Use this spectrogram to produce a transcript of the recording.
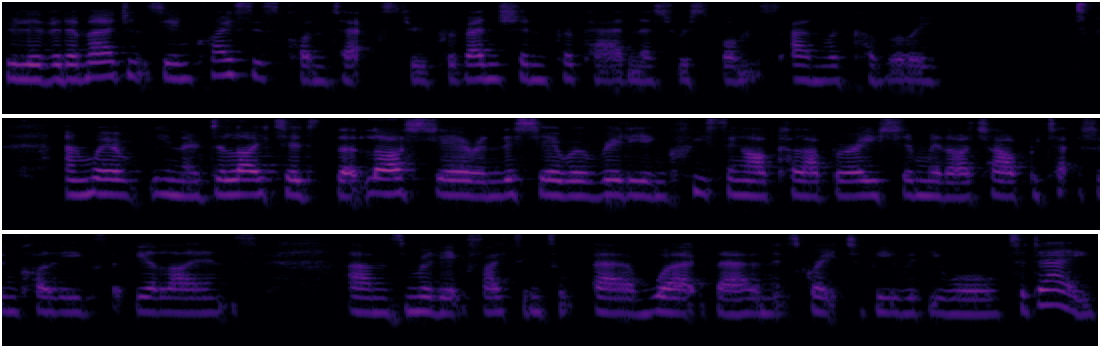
who live in emergency and crisis contexts through prevention, preparedness, response and recovery and we're you know delighted that last year and this year we're really increasing our collaboration with our child protection colleagues at the Alliance. Um, some really exciting to, uh, work there and it's great to be with you all today.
